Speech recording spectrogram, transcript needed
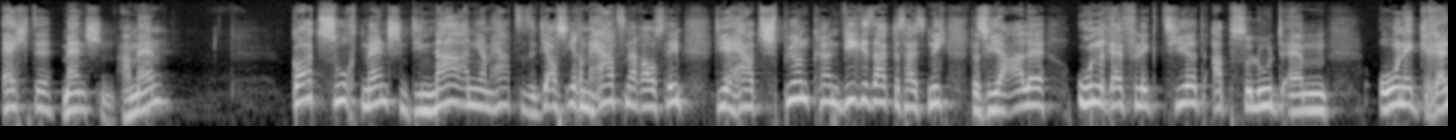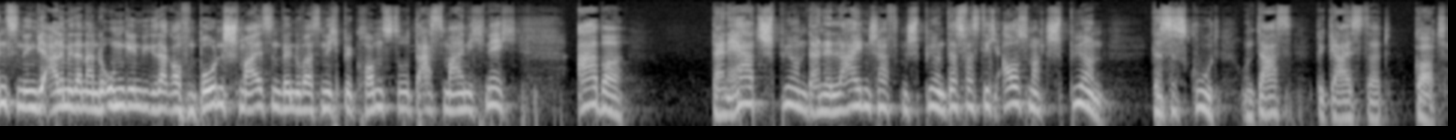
echte Menschen. Amen. Gott sucht Menschen, die nah an ihrem Herzen sind, die aus ihrem Herzen heraus leben, die ihr Herz spüren können. Wie gesagt, das heißt nicht, dass wir alle unreflektiert, absolut ähm, ohne Grenzen irgendwie alle miteinander umgehen, wie gesagt, auf den Boden schmeißen, wenn du was nicht bekommst. So, das meine ich nicht. Aber dein Herz spüren, deine Leidenschaften spüren, das, was dich ausmacht, spüren, das ist gut und das begeistert Gott.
